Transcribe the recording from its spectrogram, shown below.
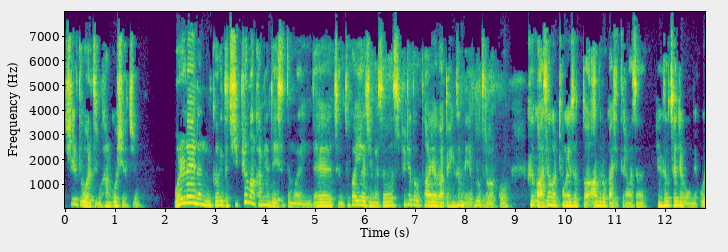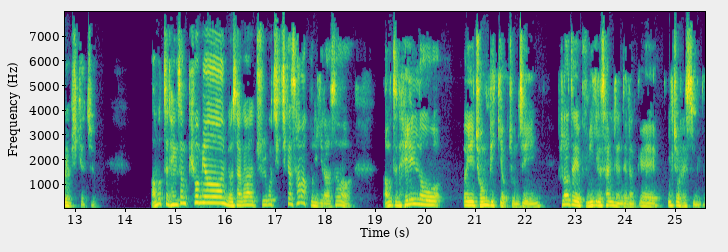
실드 월드 중 한 곳이었죠. 원래는 거기도 지표만 감염돼 있었던 모양인데 전투가 이어지면서 스피릿 오브 파이어가 또 행성 내부로 들어갔고 그 과정을 통해서 또 안으로까지 들어가서 행성 전역을 오염시켰죠. 아무튼 행성 표면 묘사가 줄고 칙칙한 사막 분위기라서 아무튼 헤일로의 좀비격 존재인 플러드의 분위기를 살리는 데는 꽤 일조를 했습니다.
